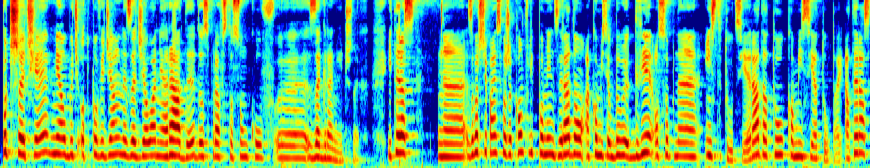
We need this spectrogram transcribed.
Po trzecie, miał być odpowiedzialny za działania Rady do spraw stosunków e, zagranicznych. I teraz zobaczcie Państwo, że konflikt pomiędzy Radą a Komisją były dwie osobne instytucje. Rada tu, Komisja tutaj. A teraz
